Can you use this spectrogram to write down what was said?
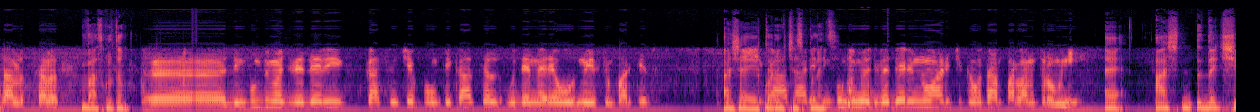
Salut, salut! Vă ascultăm! Uh, din punctul meu de vedere, ca să încep un pic altfel, UDMR-ul nu este un partid. Așa e, și corect ce spuneți. din punctul meu de vedere, nu are ce căuta în Parlamentul României. E, aș, deci,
